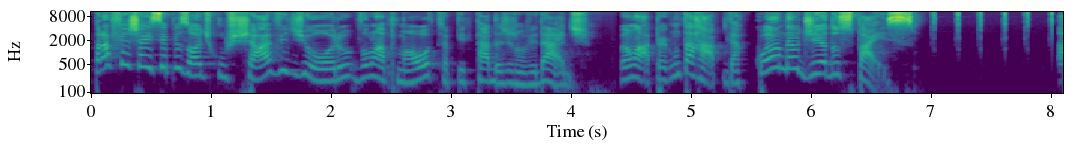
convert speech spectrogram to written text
Para fechar esse episódio com chave de ouro, vamos lá para uma outra pitada de novidade? Vamos lá, pergunta rápida. Quando é o Dia dos Pais? A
